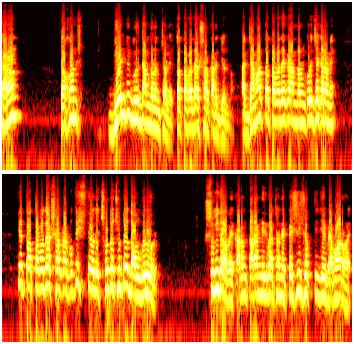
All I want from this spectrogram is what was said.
কারণ তখন বিএনপির বিরুদ্ধে আন্দোলন চলে তত্ত্বাবধায়ক সরকারের জন্য। আর জামাত তত্ত্বাবধায়কের আন্দোলন করেছে কারণে যে তত্ত্বাবধায়ক সরকার প্রতিষ্ঠিত হলে ছোট ছোট দলগুলোর সুবিধা হবে, কারণ তারা নির্বাচনে পেশি শক্তি যে ব্যবহার হয়,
